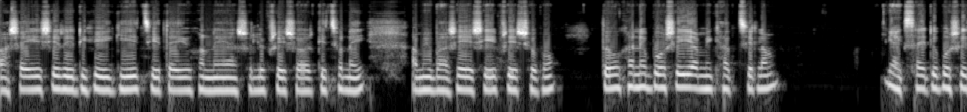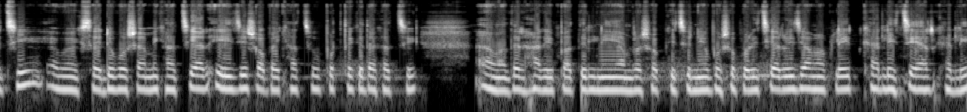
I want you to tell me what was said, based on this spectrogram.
বাসায় এসে রেডি হয়ে গিয়েছি, তাই ওখানে আসলে ফ্রেশ হওয়ার কিছু নেই। আমি বাসায় এসেই ফ্রেশ হব। তো ওখানে বসেই আমি খাচ্ছিলাম। এক সাইডে বসেছি এবং এক সাইডে বসে আমি খাচ্ছি। আর এই যে সবাই খাচ্ছে, উপর থেকে দেখাচ্ছি, আমাদের হাঁড়ি পাতিল নিয়ে আমরা সব কিছু নিয়ে বসে পড়েছি। আর ওই যে আমার প্লেট খালি চেয়ার খালি,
